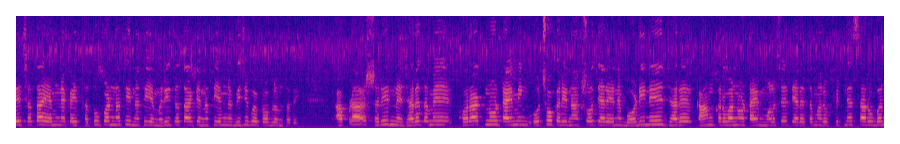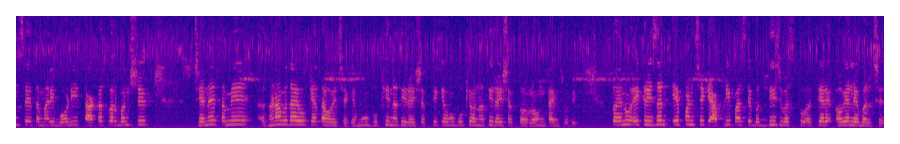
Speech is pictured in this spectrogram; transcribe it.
તે છતાં એમને કંઈ થતું પણ નથી નથી એ મરી જતા કે નથી એમને બીજી કોઈ પ્રોબ્લેમ થતી. આપણા શરીરને જ્યારે તમે ખોરાકનો ટાઈમિંગ ઓછો કરી નાખશો, ત્યારે એને બોડીને જ્યારે કામ કરવાનો ટાઈમ મળશે, ત્યારે તમારું ફિટનેસ સારું બનશે, તમારી બોડી તાકતવર બનશે. જેને તમે ઘણા બધા એવું કહેતા હોય છે કે હું ભૂખી નથી રહી શકતી, કે હું ભૂખ્યો નથી રહી શકતો લોંગ ટાઈમ સુધી. તો એનું એક રીઝન એ પણ છે કે આપણી પાસે બધી જ વસ્તુ અત્યારે અવેલેબલ છે.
